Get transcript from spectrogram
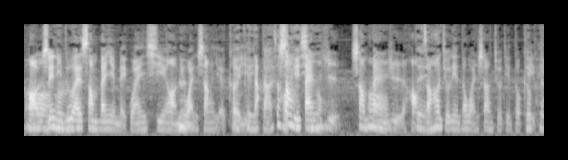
啊，所以你如果在上班也没关系啊，你晚上也可以打。上上班日，上班日哈，早上九点到晚上九点都可以打。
